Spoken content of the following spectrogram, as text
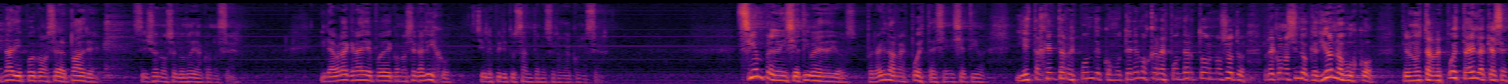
nadie puede conocer al Padre si yo no se los doy a conocer. Y la verdad que nadie puede conocer al Hijo si el Espíritu Santo no se los da a conocer. Siempre la iniciativa es de Dios, pero hay una respuesta a esa iniciativa. Y esta gente responde como tenemos que responder todos nosotros, reconociendo que Dios nos buscó, pero nuestra respuesta es la que hace,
